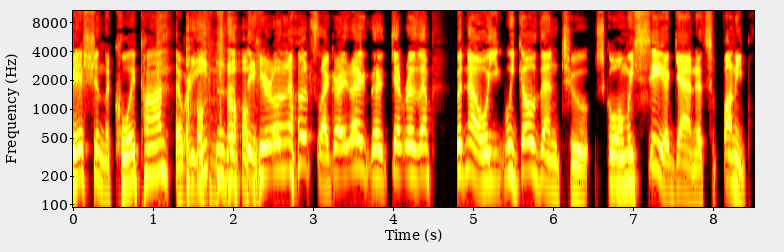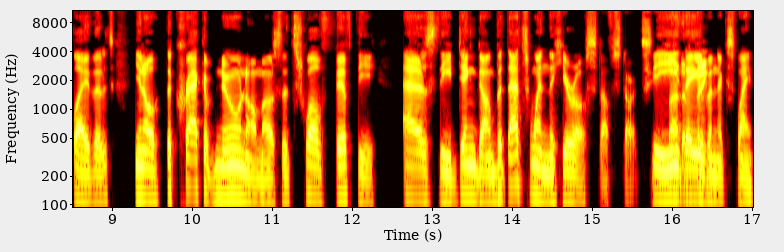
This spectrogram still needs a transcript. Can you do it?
fish in the koi pond that were Oh, eating no. the, the hero notes, like right, right, uh, get rid of them." But no, we we go then to school and we see again. It's a funny play that it's you know the crack of noon almost. It's twelve fifty as the ding dong, but that's when the hero stuff starts. He, Bada they bing. even explain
